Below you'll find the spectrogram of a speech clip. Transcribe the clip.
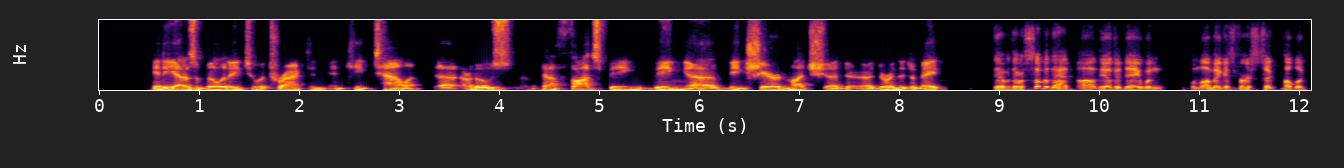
Indiana's ability to attract and, and keep talent. Uh, are those kind of thoughts being being uh, being shared much uh, d- uh, during the debate? There, there was some of that uh, the other day when when lawmakers first took public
